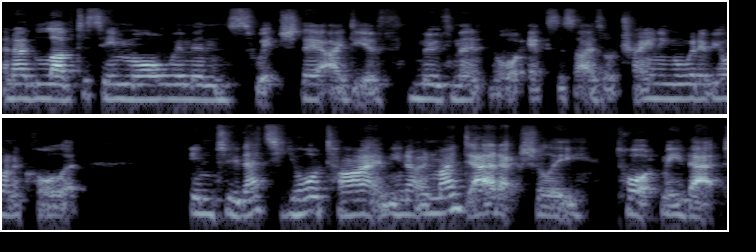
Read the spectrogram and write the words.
And I'd love to see more women switch their idea of movement or exercise or training or whatever you want to call it into that's your time, you know. And my dad actually taught me that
